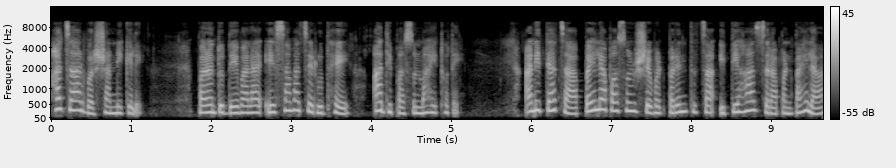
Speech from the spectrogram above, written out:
हजार वर्षांनी केले. परंतु देवाला एसावाचे हृदय आधीपासून माहीत होते. आणि त्याचा पहिल्यापासून शेवटपर्यंतचा इतिहास जर आपण पाहिला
